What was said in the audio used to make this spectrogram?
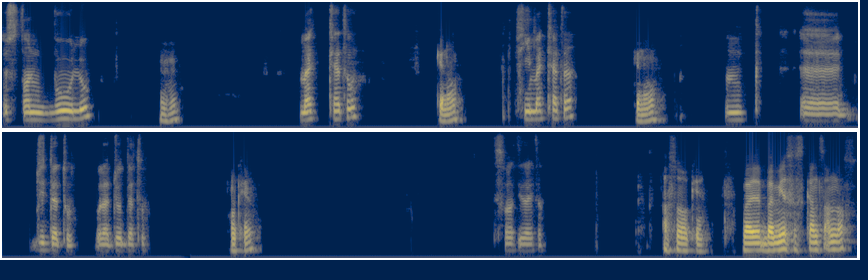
Istanbulu. Mhm. Mekkatu. Genau. Fi Mekkata. Genau. Und äh, Jiddatu oder Juddatu. Okay. Das war die Seite. Ach so, okay. Weil bei mir ist es ganz anders.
